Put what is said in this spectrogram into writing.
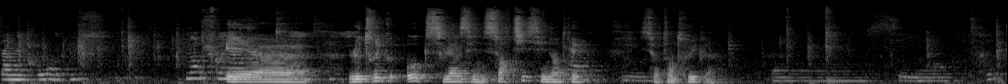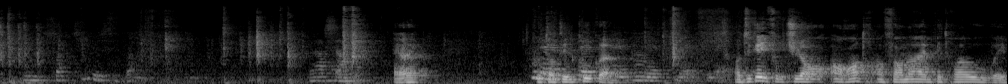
t'as un micro en plus. Non, je connais Et euh, le truc aux là, c'est une sortie, c'est une entrée sur ton truc là. Euh, c'est une entrée, une sortie, je sais pas. Là, c'est un. Et ouais. Faut tenter le coup quoi. En tout cas, il faut que tu en rentres en format MP3 ou Wave.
